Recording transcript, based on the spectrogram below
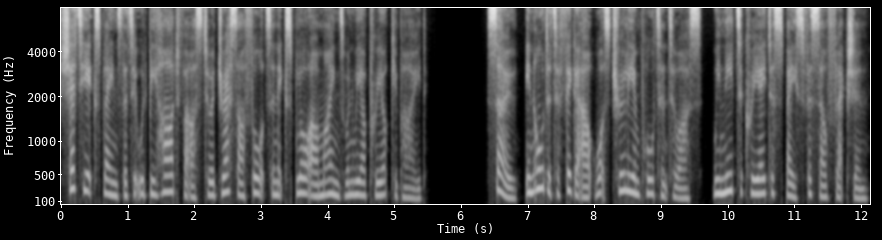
Shetty explains that it would be hard for us to address our thoughts and explore our minds when we are preoccupied. So, in order to figure out what's truly important to us, we need to create a space for self flexion.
